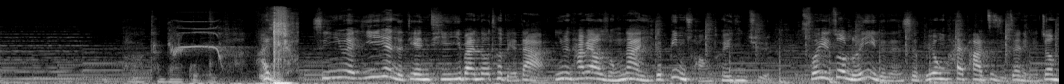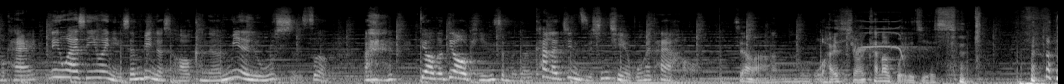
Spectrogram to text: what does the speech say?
怕看到鬼。哎呀，是因为医院的电梯一般都特别大，因为他们要容纳一个病床推进去，所以坐轮椅的人士不用害怕自己在里面转不开。另外是因为你生病的时候可能面如死色，吊着吊瓶什么的，看了镜子心情也不会太好。这样啊，我还是喜欢看到鬼的解释。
